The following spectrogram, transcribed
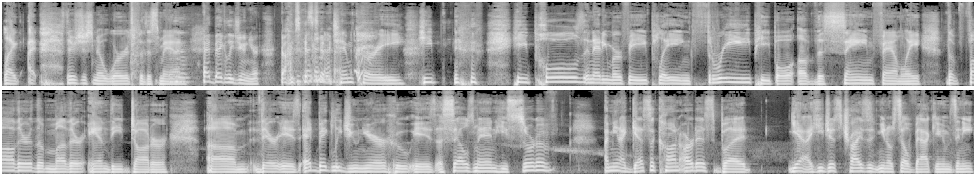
like, I, there's just no words for this man. Ed Begley Jr. No, I'm just kidding. Tim Curry. He he pulls an Eddie Murphy playing three people of the same family: the father, the mother, and the daughter. Um, there is Ed Begley Jr., who is a salesman. He's sort of, I mean, I guess a con artist, but yeah, he just tries to, you know, sell vacuums and he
